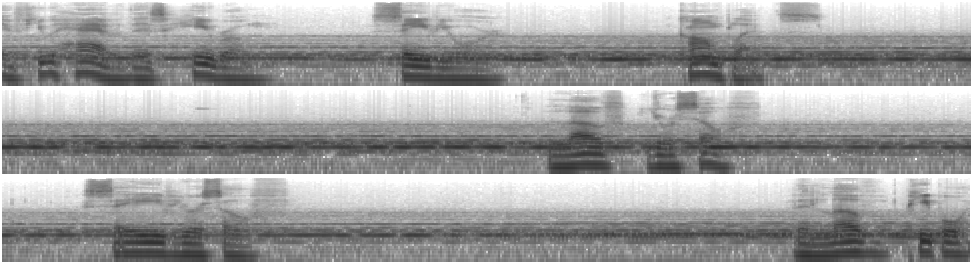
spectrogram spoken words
If you have this hero, savior complex, love yourself, save yourself. then love people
